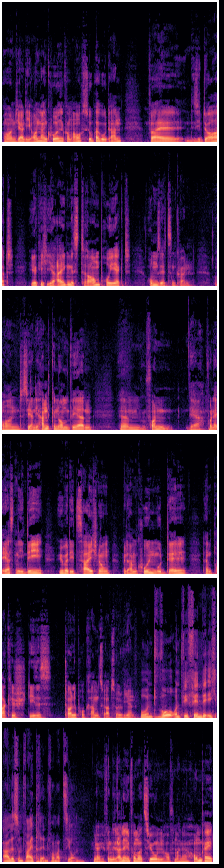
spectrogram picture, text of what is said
Und ja, die Online-Kurse kommen auch super gut an, weil sie dort wirklich ihr eigenes Traumprojekt umsetzen können und sie an die Hand genommen werden, ähm, von der, von der ersten Idee über die Zeichnung mit einem coolen Modell dann praktisch dieses tolle Programm zu absolvieren. Und wo und wie finde ich alles und weitere Informationen? Ja, ihr findet alle Informationen auf meiner Homepage,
